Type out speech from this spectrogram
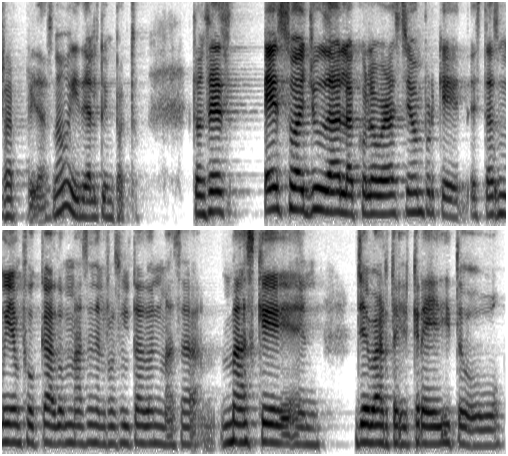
rápidas, ¿no? Y de alto impacto. Entonces, eso ayuda a la colaboración porque estás muy enfocado más en el resultado, en más, más que en llevarte el crédito o,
